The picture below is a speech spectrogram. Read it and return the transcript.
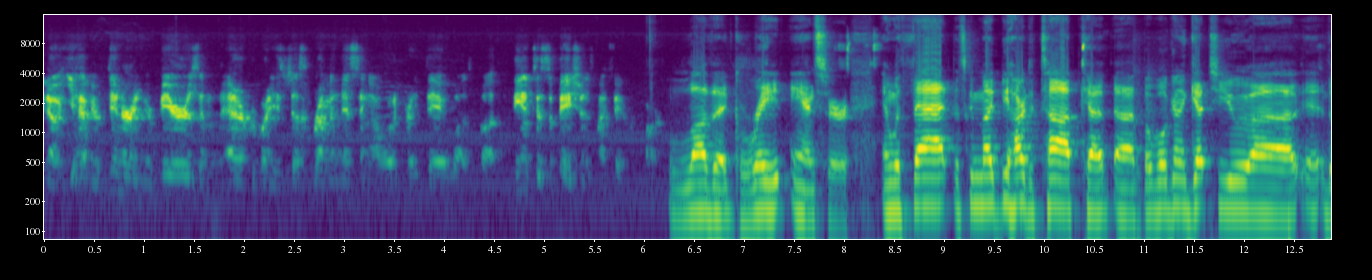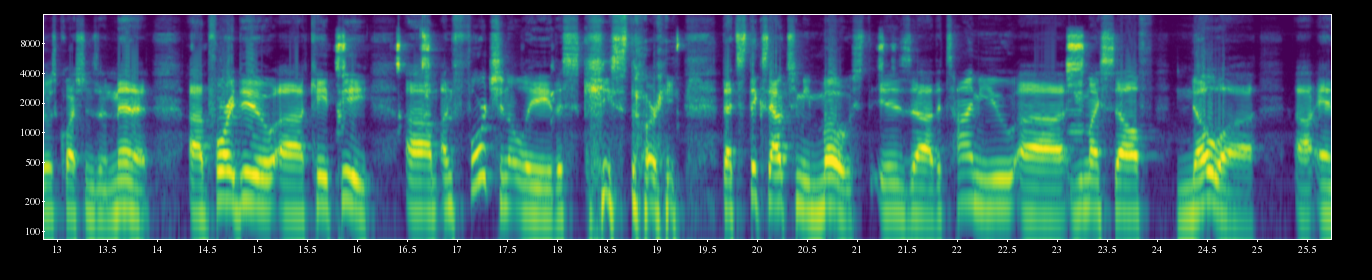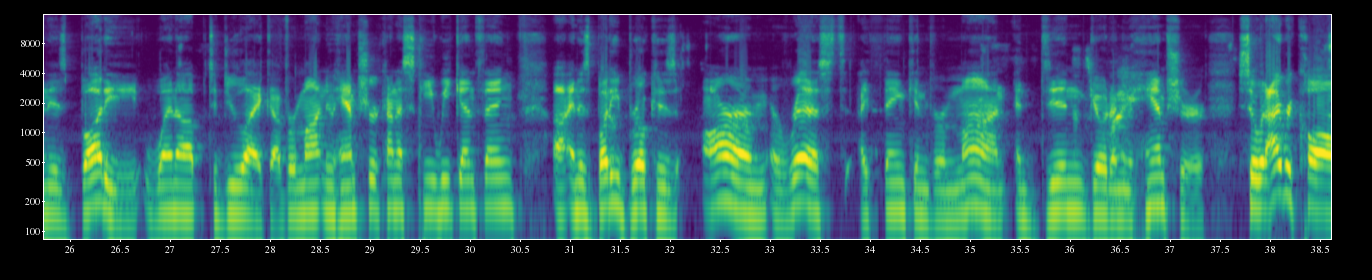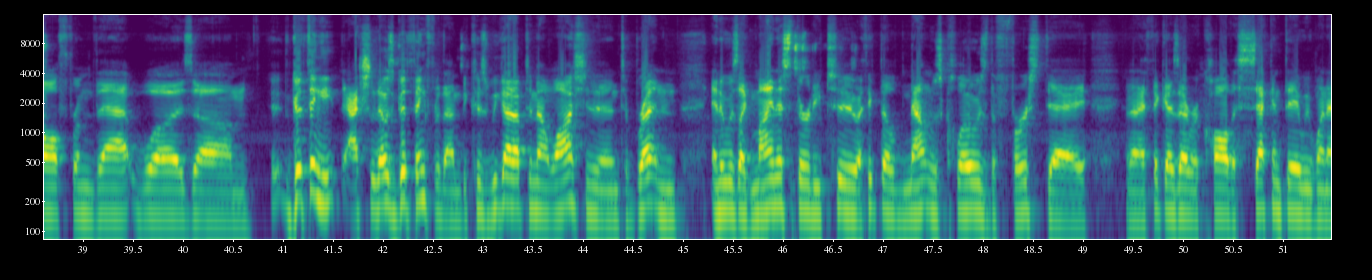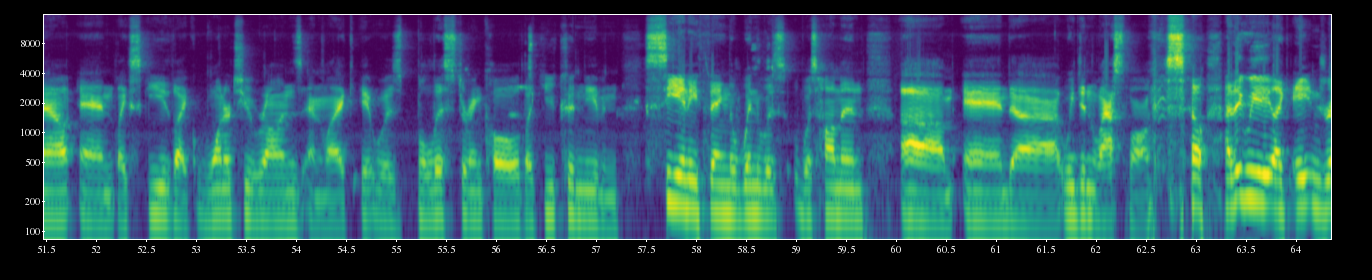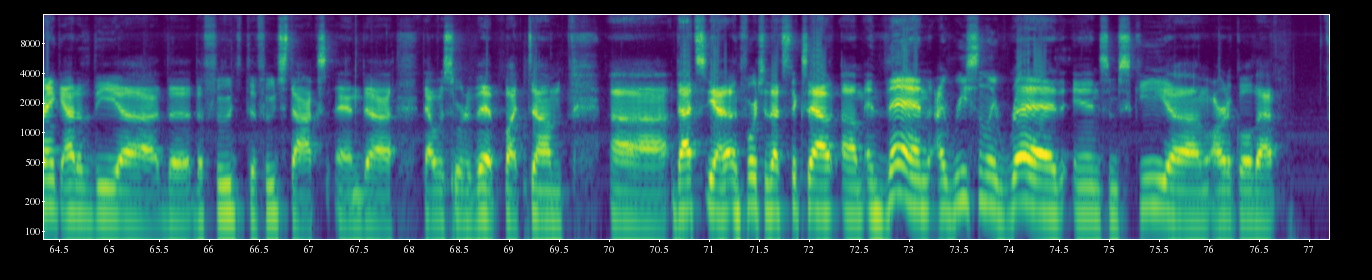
you know you have your dinner and your beers, and everybody's just reminiscing on what a great day it was. But the anticipation is my favorite part. Love it. Great answer. And with that, this might be hard to top, Kev, uh, but we're going to get to you uh, those questions in a minute. Uh, before I do, uh, KP, um, unfortunately, the ski story that sticks out to me most is uh, the time you, uh, you myself, Noah, uh, and his buddy went up to do like a Vermont, New Hampshire kind of ski weekend thing. Uh, and his buddy broke his arm or wrist, I think, in Vermont and didn't go to New. Hampshire. So, what I recall from that was um, good thing, actually, that was a good thing for them because we got up to Mount Washington to Bretton and it was like minus 32. I think the mountain was closed the first day. And then I think, as I recall, the second day we went out and like skied like one or two runs, and like it was blistering cold. Like you couldn't even see anything. The wind was was humming, um, and uh, we didn't last long. So I think we like ate and drank out of the uh, the the food the food stocks, and uh, that was sort of it. But um, uh, that's yeah, unfortunately that sticks out. Um, and then I recently read in some ski um, article that.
